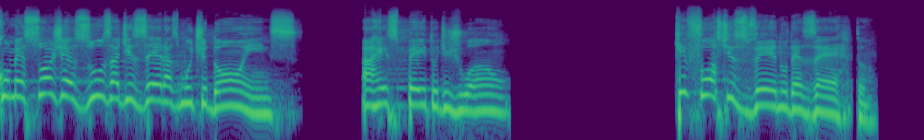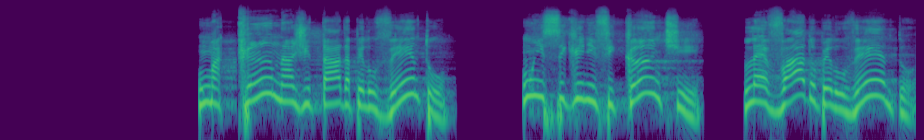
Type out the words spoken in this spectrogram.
começou Jesus a dizer às multidões a respeito de João: Que fostes ver no deserto? Uma cana agitada pelo vento? Um insignificante levado pelo vento?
